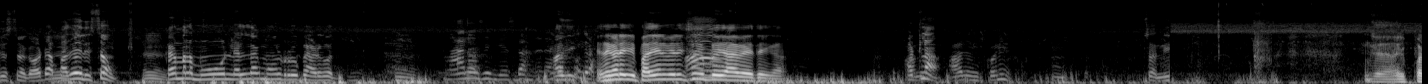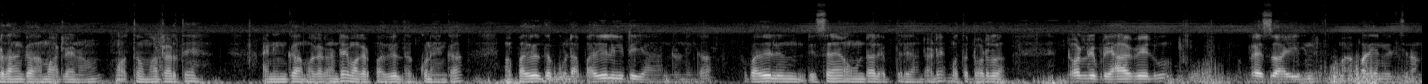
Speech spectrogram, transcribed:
చూస్తున్నావు కాబట్టి ఆ పదివేలు ఇస్తాం. కానీ మళ్ళీ మూడు నెలల దాకా మూడు రూపాయలు అడగద్దు. అది. ఎందుకంటే ఈ పదిహేను వేలు ఇచ్చిన ఇప్పుడు యాభై అవుతాయి ఇంకా. అట్లా. ఆలోచించుకొని. ఇంకా ఇప్పటిదాకా మాట్లాడినాం. మొత్తం మాట్లాడితే ఆయన ఇంకా మాకు అంటే మాకు పదివేలు తక్కువనే ఇంకా. మా పదివేలు తక్కువ ఉంటే ఆ పదివేలు గిట్ట అంటుండే ఇంకా. పదివేలు ఇస్తేనే ఉంటా లేకపోతే అంటే అంటే మొత్తం టోటల్ టోటల్ ఇప్పుడు యాభై వేలు ప్లస్ ఐదు పదిహేను వేలు ఇచ్చినాం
